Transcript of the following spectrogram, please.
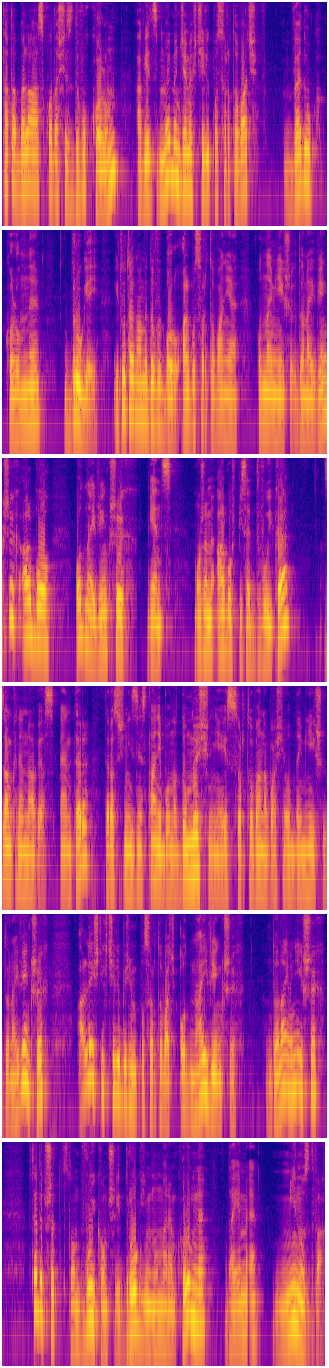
ta tabela składa się z dwóch kolumn, a więc my będziemy chcieli posortować według kolumny drugiej. I tutaj mamy do wyboru albo sortowanie od najmniejszych do największych, albo od największych, więc możemy albo wpisać dwójkę, zamknę nawias, Enter. Teraz się nic nie stanie, bo ona domyślnie jest sortowana właśnie od najmniejszych do największych, ale jeśli chcielibyśmy posortować od największych do najmniejszych, wtedy przed tą dwójką, czyli drugim numerem kolumny, dajemy minus 2.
